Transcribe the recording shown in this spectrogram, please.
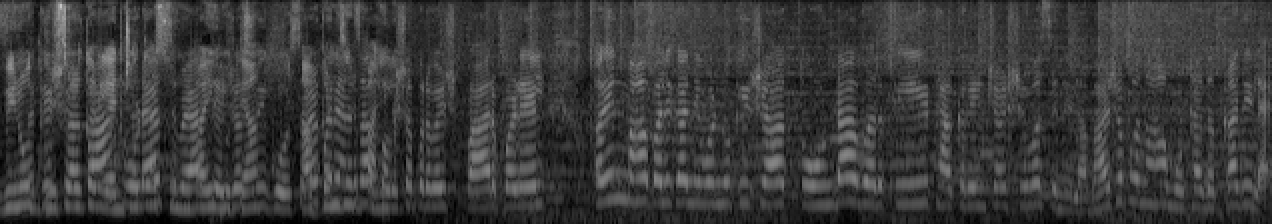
विनोद घोसाळकर यांच्या त्या सुनबाई तेजस्वी होत्या आपण जर पाहिलं पक्षप्रवेश पार पडेल. ऐन महापालिका निवडणुकीच्या तोंडावरती ठाकरेंच्या शिवसेनेला भाजपनं हा मोठा धक्का दिलाय.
